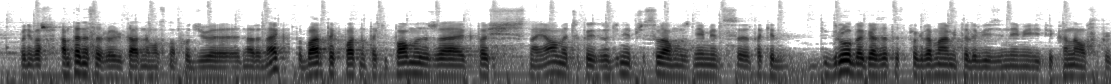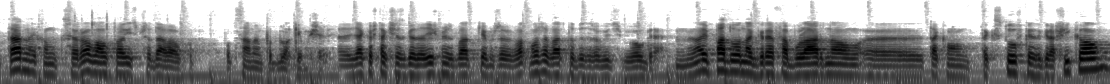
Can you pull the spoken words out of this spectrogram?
e, ponieważ anteny satelitarne mocno wchodziły na rynek, to Bartek wpadł na taki pomysł, że ktoś znajomy czy ktoś z rodziny przysyła mu z Niemiec e, takie grube gazety z programami telewizyjnymi tych kanałów satelitarnych. On kserował to i sprzedawał pod, samym podblokiem u siebie. E, Jakoś tak się zgadaliśmy z Bartkiem, że wa- może warto by zrobić było grę. No i padło na grę fabularną e, taką tekstówkę z grafiką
